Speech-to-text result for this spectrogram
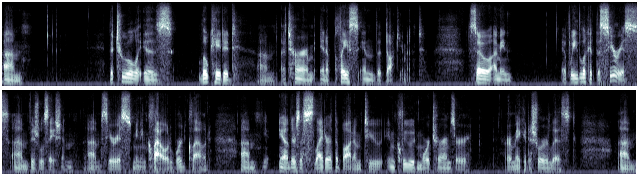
um, the tool is located um, a term in a place in the document. So, I mean, if we look at the Cirrus um, visualization, um, meaning cloud, word cloud, um, you know, there's a slider at the bottom to include more terms or, or make it a shorter list. Um,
